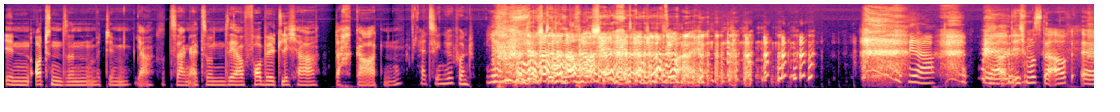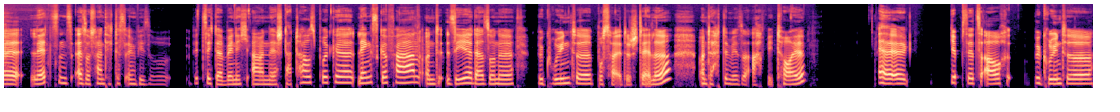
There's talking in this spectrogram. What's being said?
in Ottensen mit dem, ja, sozusagen als so ein sehr vorbildlicher Dachgarten. Herzlichen Glückwunsch. Ja, an der Stelle nochmal. ja. Ja, und ich musste auch äh, letztens, also fand ich das irgendwie so witzig, da bin ich an der Stadthausbrücke längs gefahren und sehe da so eine begrünte Bushaltestelle und dachte mir so, ach wie toll. Äh, Gibt es jetzt auch begrünte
